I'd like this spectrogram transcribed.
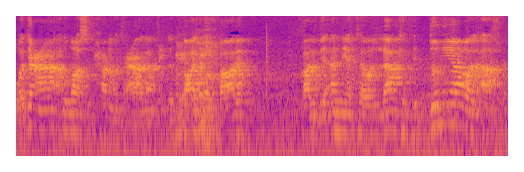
ودعا الله سبحانه وتعالى للطالب والقارئ قال بأن يتولاك في الدنيا والآخرة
